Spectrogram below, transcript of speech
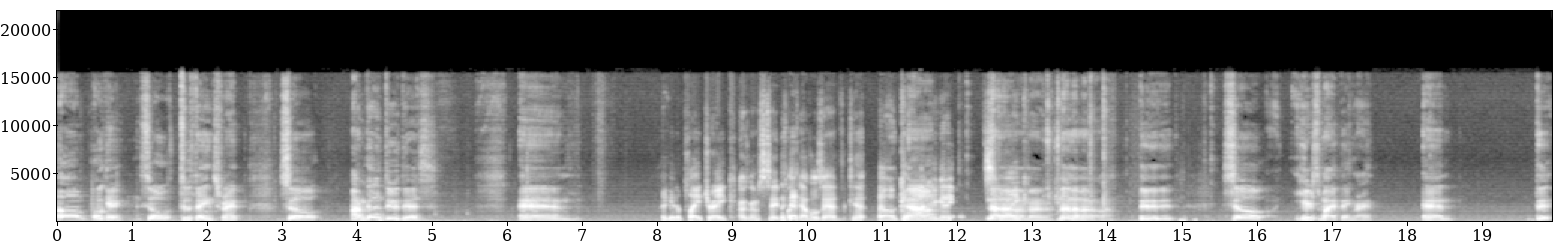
Um, okay, so two things, right? So I'm gonna do this, and are you gonna play Drake? I was gonna say play devil's advocate. Oh God, No. you're getting no, no, strike. no, no, no, no, no, no, no. Dude, dude, dude. So here's my thing, right? And the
